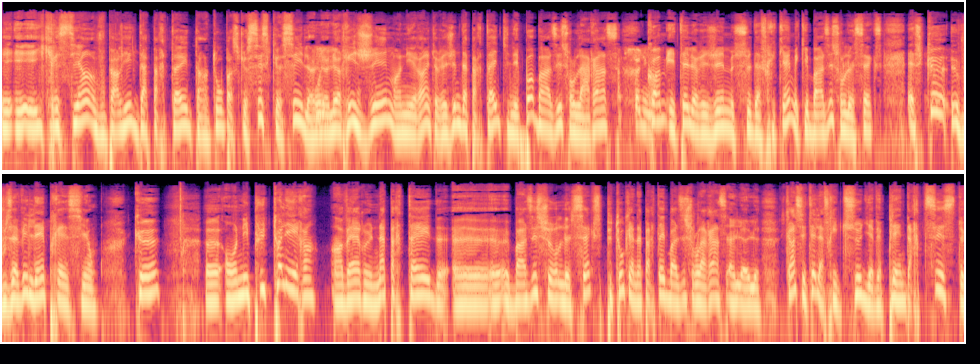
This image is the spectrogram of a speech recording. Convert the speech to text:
et, et, et, Christian, vous parliez d'apartheid tantôt parce que c'est ce que c'est. Le, oui. le, le, régime en Iran est un régime d'apartheid qui n'est pas basé sur la race Absolument. comme était le régime sud-africain, mais qui est basé sur le sexe. Est-ce que vous avez l'impression que euh, on est plus tolérant envers un apartheid euh, basé sur le sexe plutôt qu'un apartheid basé sur la race. Euh, Le, le, quand c'était l'Afrique du Sud, il y avait plein d'artistes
